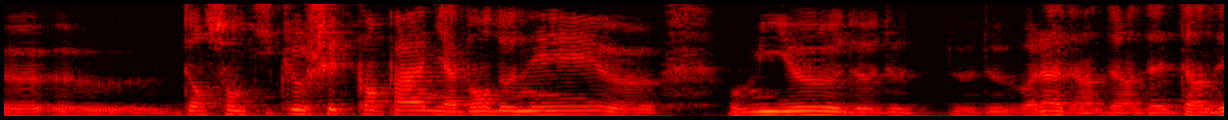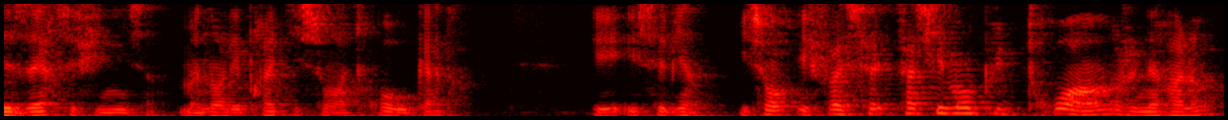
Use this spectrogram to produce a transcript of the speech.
euh, euh, dans son petit clocher de campagne, abandonné euh, au milieu de, de, de, de voilà d'un désert, c'est fini ça. Maintenant, les prêtres, ils sont à trois ou quatre et, et c'est bien. Ils sont facilement plus de trois hein, en général. Hein.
